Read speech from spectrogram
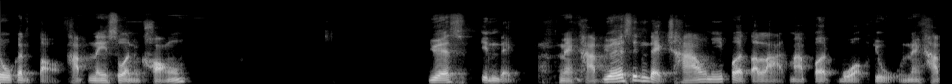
ดูกันต่อครับในส่วนของ US Index นะครับ US Index เช้านี้เปิดตลาดมาเปิดบวกอยู่นะครับ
